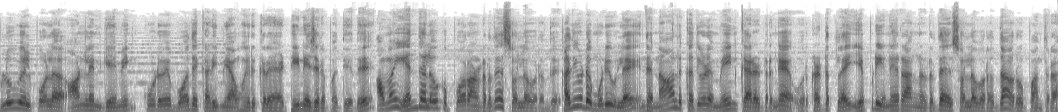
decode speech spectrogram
ப்ளூவேல் போல ஆன்லைன் கேமிங் கூடவே போதை கடுமையாகவும் இருக்கிற டீனேஜரை பற்றியது அவன் எந்த அளவுக்கு போறான்றத சொல்ல வருது கதையோட முடிவுல இந்த நாலு கதையோட மெயின் கேரக்டருங்க ஒரு கட்டத்துல எப்படி இணையறாங்கன்றத சொல்ல வரது தான் ரூபாந்தரா.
